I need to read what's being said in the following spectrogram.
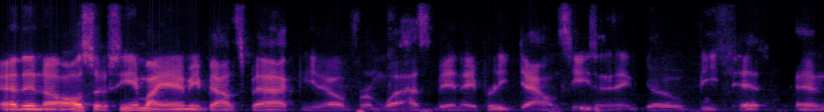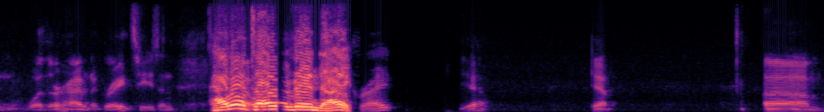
And then uh, also seeing Miami bounce back, you know, from what has been a pretty down season and go beat Pitt. And well, they're having a great season. How about Tyler Van Dyke? Right. Yeah. Yep. Yeah. Um,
